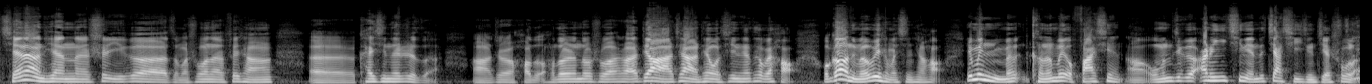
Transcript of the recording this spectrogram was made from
前两天呢，是一个怎么说呢，非常呃开心的日子。啊，就是好多好多人都说说掉啊，这两天我心情特别好。我告诉你们为什么心情好，因为你们可能没有发现啊，我们这个二零一七年的假期已经结束了。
